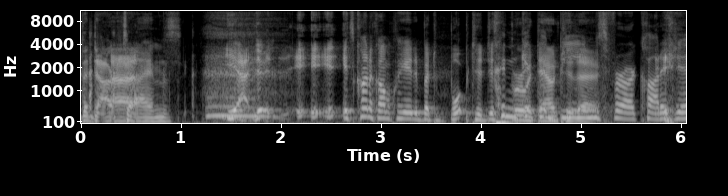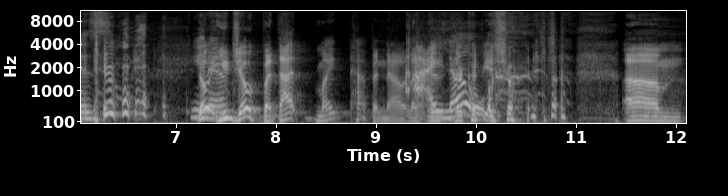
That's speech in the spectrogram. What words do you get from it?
The dark Uh, times. Yeah, there, it, it, it's kind of complicated, but to, bo- to just Couldn't burrow get it down the to beams the for our cottages. you no, know? you joke, but that might happen now. Like, I there's- There could be a shortage. Um,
